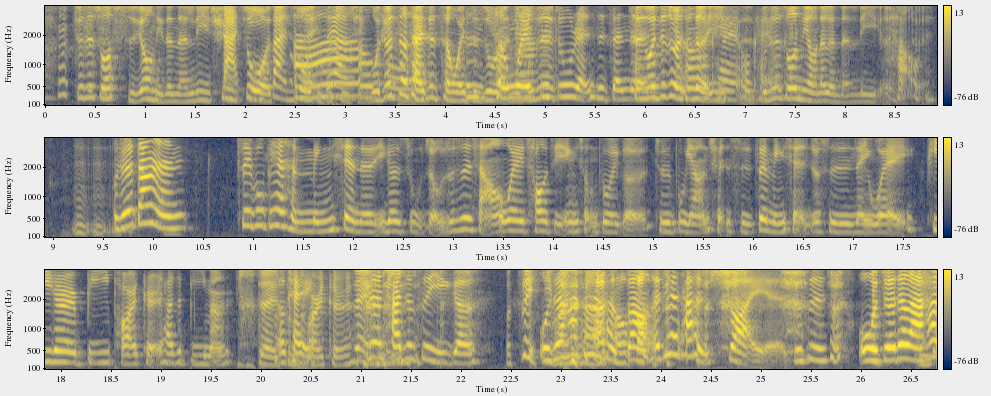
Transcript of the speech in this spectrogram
就是说使用你的能力去做做什么事情。啊、我觉得这才是成为蜘蛛人。成为蜘蛛人是真的，成为蜘蛛人是这个意思，哦、okay, okay, 不是说你有那个能力而已。好，对，嗯嗯，我觉得当然。这部片很明显的一个主轴就是想要为超级英雄做一个就是不一样的诠释。最明显的就是那位 Peter B Parker，他是 B 吗？对对，因为他就是一个 我最喜欢，我觉得他真的很棒，而且他很帅耶，就是我觉得啦，他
